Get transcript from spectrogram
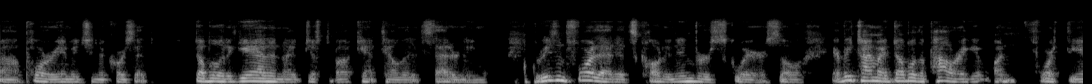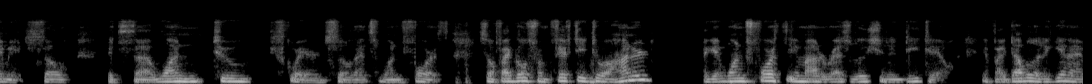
uh, poorer image. And of course, at double it again, and I just about can't tell that it's Saturn anymore. The reason for that, it's called an inverse square. So every time I double the power, I get one fourth the image. So it's uh, one, two squared. So that's one fourth. So if I go from 50 to 100, I get one fourth the amount of resolution and detail. If I double it again, I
